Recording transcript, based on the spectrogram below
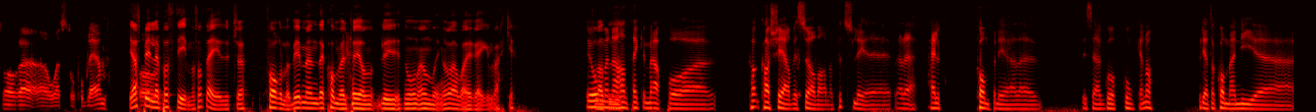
For, eh, og et stort problem. Ja, spiller på Steam og sånt eier du ikke foreløpig, men det kommer vel til å gjøre, bli noen endringer der da, i regelverket. Jo, men du- han tenker mer på uh, hva, hva skjer hvis serverne plutselig eh, Eller hele company eller disse går konken, da. Fordi at det kommer en ny, uh,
